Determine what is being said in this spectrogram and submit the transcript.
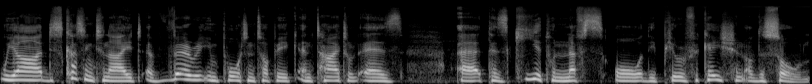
we are discussing tonight a very important topic entitled as Uh, tazkiyatun nafs or the purification of the soul.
